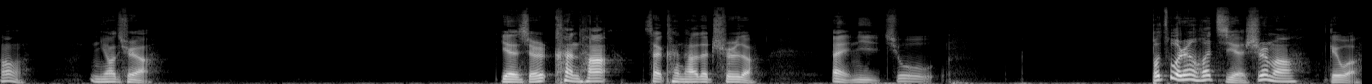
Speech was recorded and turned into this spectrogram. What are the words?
哦，你要去啊？眼神看他，再看他的吃的，哎，你就不做任何解释吗？给我，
